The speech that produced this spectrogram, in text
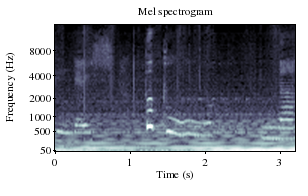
Сюда, папу, на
